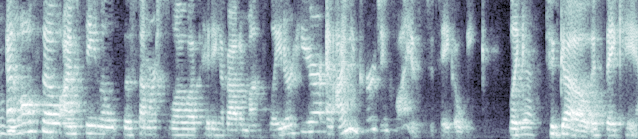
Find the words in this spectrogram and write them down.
Mm-hmm. And also, I'm seeing the, the summer slow up hitting about a month later here. And I'm encouraging clients to take a week, like yes. to go if they can.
